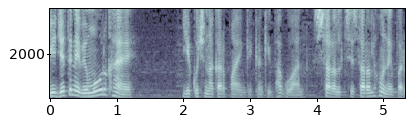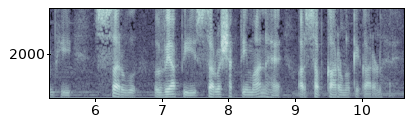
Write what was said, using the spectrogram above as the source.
ये जितने भी मूर्ख हैं, ये कुछ ना कर पाएँगे क्योंकि भगवान सरल से सरल होने पर भी सर्वव्यापी, सर्वशक्तिमान है और सब कारणों के कारण है।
